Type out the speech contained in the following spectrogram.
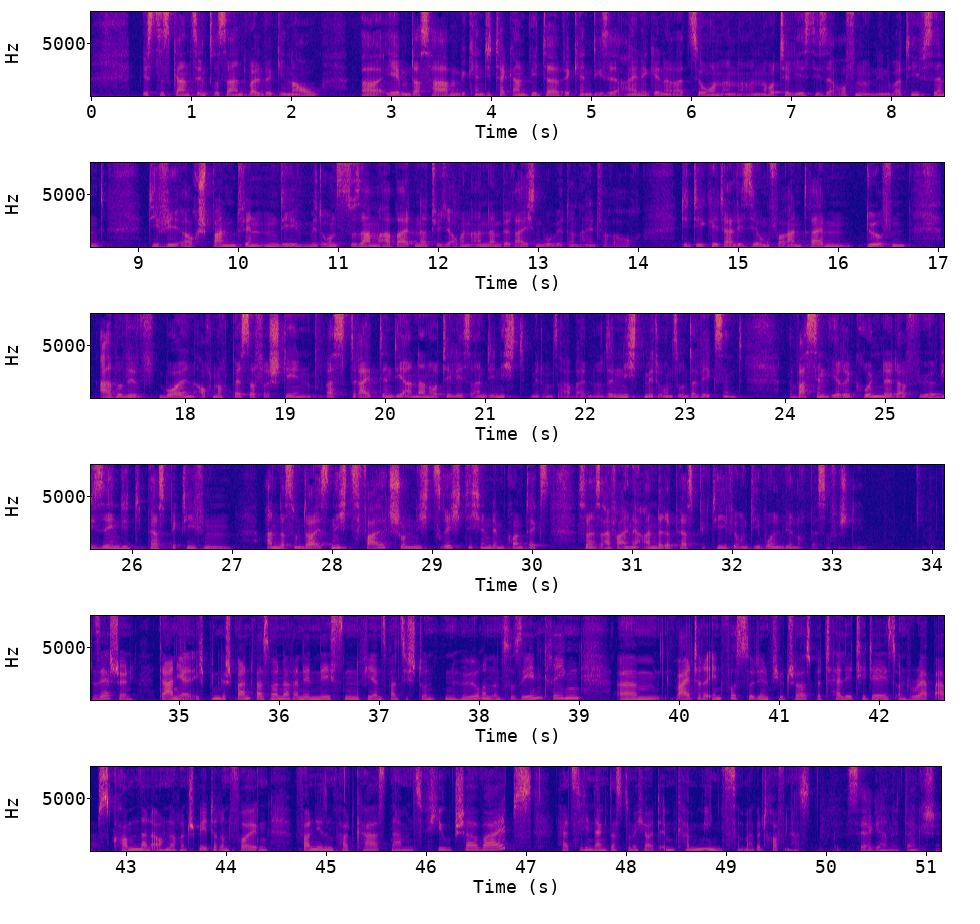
ist es ganz interessant, weil wir genau äh, eben das haben. Wir kennen die Tech-Anbieter, wir kennen diese eine Generation an, an, Hoteliers, die sehr offen und innovativ sind, die wir auch spannend finden, die mit uns zusammenarbeiten, natürlich auch in anderen Bereichen, wo wir dann einfach auch die Digitalisierung vorantreiben dürfen. Aber wir wollen auch noch besser verstehen, was treibt denn die anderen Hoteliers an, die nicht mit uns arbeiten oder nicht mit uns unterwegs sind. Was sind ihre Gründe dafür? Wie sehen die Perspektiven anders? Und da ist nichts falsch und nichts richtig in dem Kontext, sondern es ist einfach eine andere Perspektive und die wollen wir noch besser verstehen. Sehr schön. Daniel, ich bin gespannt, was wir noch in den nächsten 24 Stunden hören und zu sehen kriegen. Ähm, weitere Infos zu den Future Hospitality Days und Wrap-Ups kommen dann auch noch in späteren Folgen von diesem Podcast namens Future Vibes. Herzlichen Dank, dass du mich heute im Kaminzimmer getroffen hast. Sehr gerne. Dankeschön.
